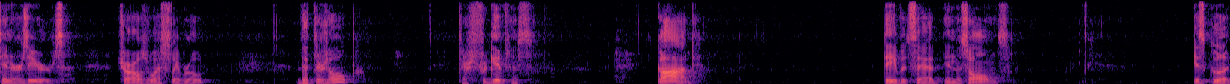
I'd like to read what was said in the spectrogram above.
sinner's ears, Charles Wesley wrote that there's hope, there's forgiveness. God, David said in the Psalms, is good,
